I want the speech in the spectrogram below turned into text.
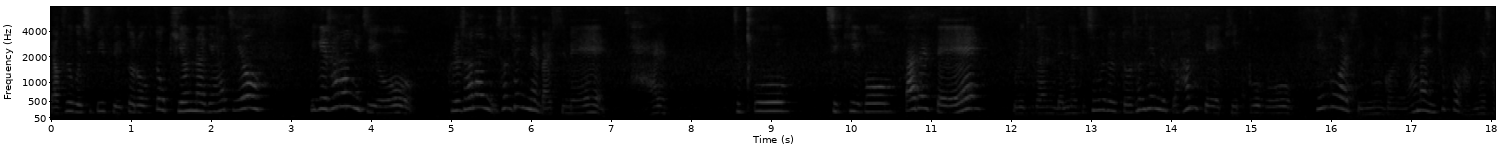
약속을 지킬 수 있도록 또 기억나게 하지요. 이게 사랑이지요. 그래서 하나님 선생님의 말씀에 잘 듣고 지키고 따를 때 우리 두단 랩런트 친구들도 선생님들도 함께 기쁘고 행복할 수 있는 거예요. 하나님 축복 안에서.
